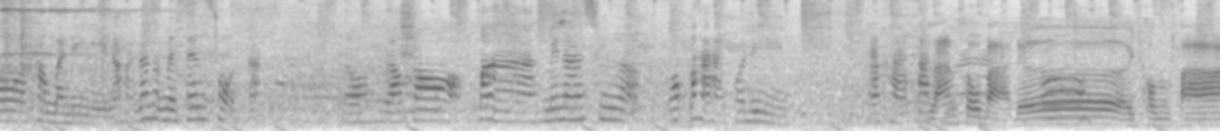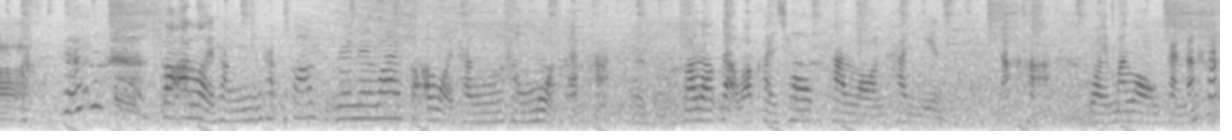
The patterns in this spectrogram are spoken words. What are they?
ก็ทำมาดีนะคะ น่าจะเป็นเส้นสดอะเนาะแล้วก็ปลาไม่น่าเชื่อว่าปลาก็ดีนะคะปลร้านโซบะเด้อชมปลาก็อร่อยทั้งทั้งก็เรียกได้ว่าก็อร่อยทั้งทั้งหมดนะคะอือฮึก็แล้วแต่ว่าใครชอบทานร้อนทานเย็นนะคะ ไว้มาลองกันนะคะ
